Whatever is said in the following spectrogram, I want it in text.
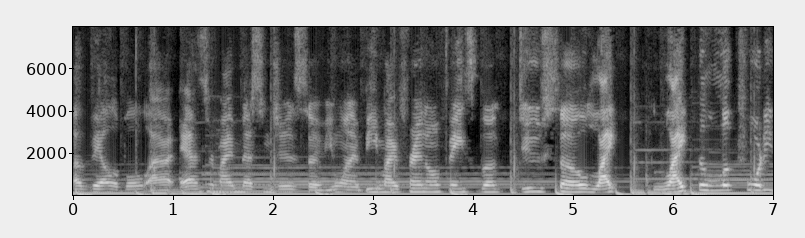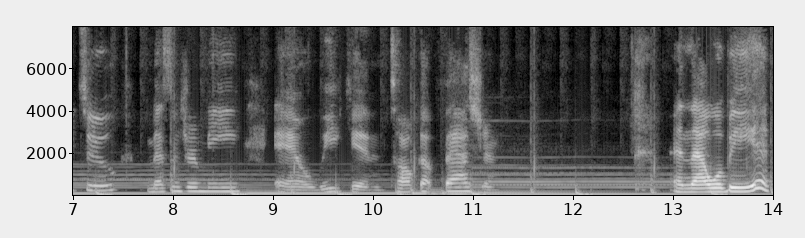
available. I answer my messages. So if you want to be my friend on Facebook, do so. Like like the look 42, messenger me, and we can talk up fashion. And that will be it.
